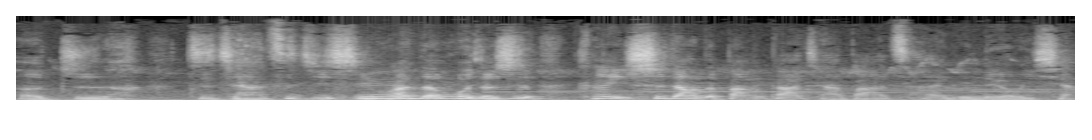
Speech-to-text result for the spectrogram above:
呃只只夹自己喜欢的，或者是可以适当的帮大家把菜轮流一下。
